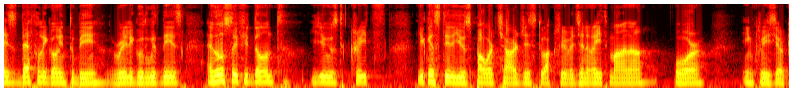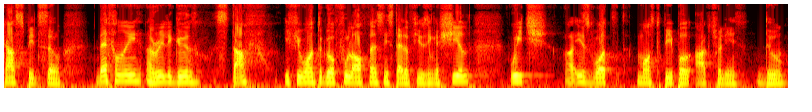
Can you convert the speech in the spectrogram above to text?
is definitely going to be really good with this, and also if you don't use the crits, you can still use power charges to actually regenerate mana or increase your cast speed, so definitely a really good stuff if you want to go full offense instead of using a shield, which uh, is what most people actually do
